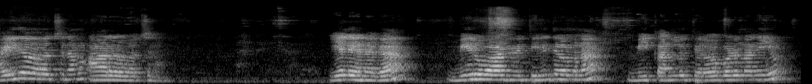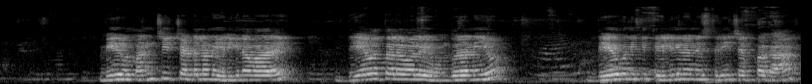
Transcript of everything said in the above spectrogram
ఐదవ వచనము ఆరవ వచనం. ఏలైనగా మీరు వాటిని తిని మీ కళ్ళు తెరవబడుననియు. మీరు మంచి చెడ్డలను ఎరిగిన వారై దేవతల వలె ఉందురనియు. దేవునికి తెలియనని స్త్రీ చెప్పగా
